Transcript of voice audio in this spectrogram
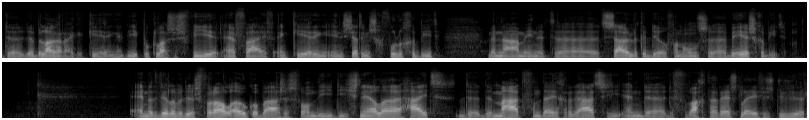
de, de, belangrijke keringen. De IPO-klasses 4 en 5 en keringen in settingsgevoelig gebied. Met name in het, het zuidelijke deel van ons beheersgebied. En dat willen we dus vooral ook op basis van die, die snelheid, de, de maat van degradatie en de, de verwachte restlevensduur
